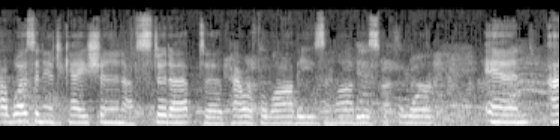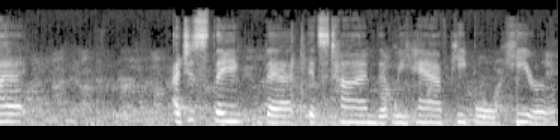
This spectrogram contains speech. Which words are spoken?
I was in education, I've stood up to powerful lobbies and lobbyists before, and I, I just think that it's time that we have people here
